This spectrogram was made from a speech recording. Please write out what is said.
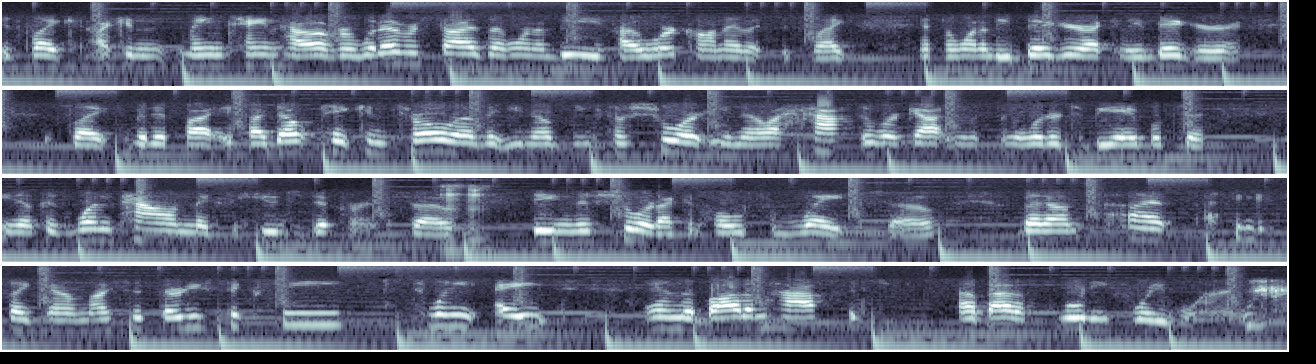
it's like I can maintain, however, whatever size I want to be. If I work on it, it's like if I want to be bigger, I can be bigger. It's like, but if I if I don't take control of it, you know, being so short, you know, I have to work out in, in order to be able to, you know, because one pound makes a huge difference. So mm-hmm. being this short, I can hold some weight. So, but um, I I think it's like um, I said 30, 60, 28, and the bottom half it's about a 40 41.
